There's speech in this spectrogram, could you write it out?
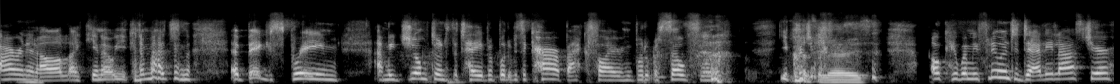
Aaron and all. Like, you know, you can imagine a big scream. And we jumped under the table, but it was a car backfiring, but it was so funny. You could That's hilarious. okay, when we flew into Delhi last year,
